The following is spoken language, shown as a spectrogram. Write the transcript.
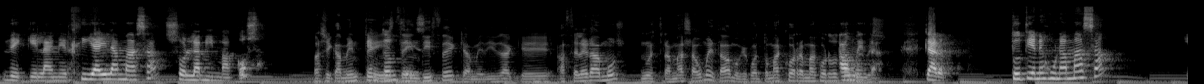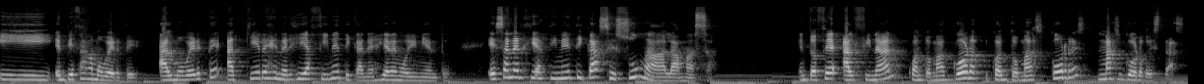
de que la energía y la masa son la misma cosa. Básicamente, Einstein dice que a medida que aceleramos, nuestra masa aumenta. Vamos, que cuanto más corre, más gordo te Aumenta. Claro, tú tienes una masa y empiezas a moverte. Al moverte adquieres energía cinética, energía de movimiento. Esa energía cinética se suma a la masa. Entonces, al final, cuanto más, cuanto más corres, más gordo estás.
